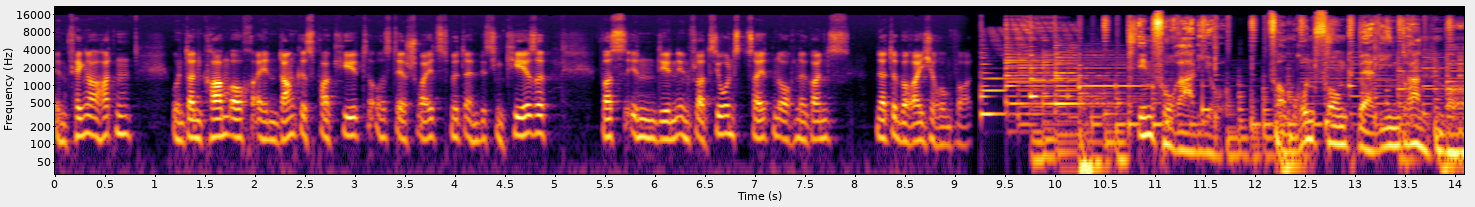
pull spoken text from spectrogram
Empfänger hatten. Und dann kam auch ein Dankespaket aus der Schweiz mit ein bisschen Käse, was in den Inflationszeiten auch eine ganz nette Bereicherung war. Inforadio vom Rundfunk Berlin-Brandenburg.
